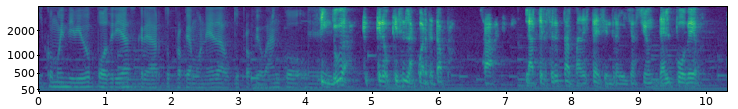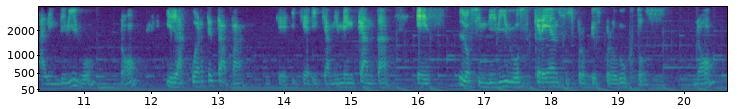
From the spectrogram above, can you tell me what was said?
¿Y como individuo podrías crear tu propia moneda o tu propio banco? Sin duda, creo que esa es la cuarta etapa. O sea, la tercera etapa de esta descentralización da el poder al individuo, ¿no? Y la cuarta etapa que, y, que, y, que, a mí me encanta es los individuos crean sus propios productos ¿no?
